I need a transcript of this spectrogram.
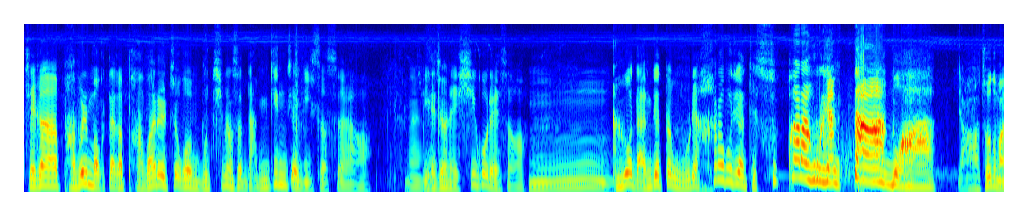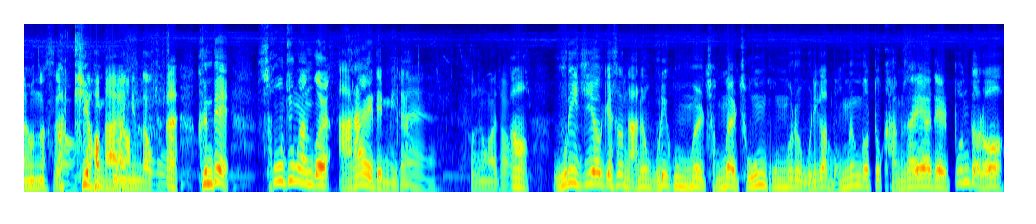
제가 밥을 먹다가 밥알을 조금 묻히면서 남긴 적이 있었어요. 네. 예전에 시골에서 음. 그거 남겼다고 우리 할아버지한테 숟가락으로 그냥 딱 와. 야, 저도 많이 혼났어요. 아, 기억나요. 밥도 남긴다고. 네, 근데 소중한 걸 알아야 됩니다. 네. 소중하죠. 어, 우리 지역에서 나는 우리 곡물 정말 좋은 곡물을 우리가 먹는 것도 감사해야 될 뿐더러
